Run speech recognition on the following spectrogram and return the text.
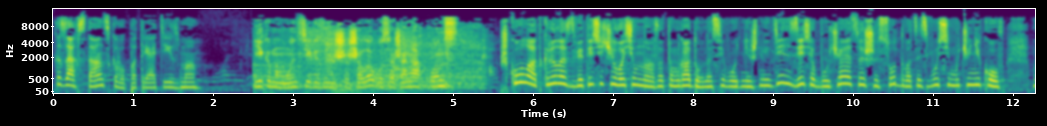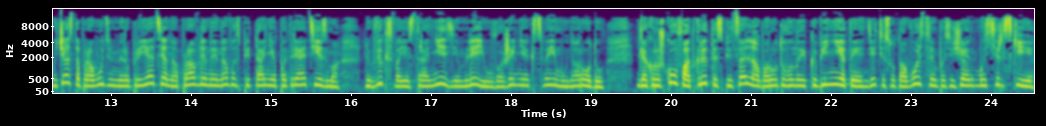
казахстанского патриотизма. 2018 жылы осы жаңа қоныс Школа открылась в 2018 году. На сегодняшний день здесь обучается 628 учеников. Мы часто проводим мероприятия, направленные на воспитание патриотизма, любви к своей стране, земле и уважения к своему народу. Для кружков открыты специально оборудованные кабинеты. Дети с удовольствием посещают мастерские,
